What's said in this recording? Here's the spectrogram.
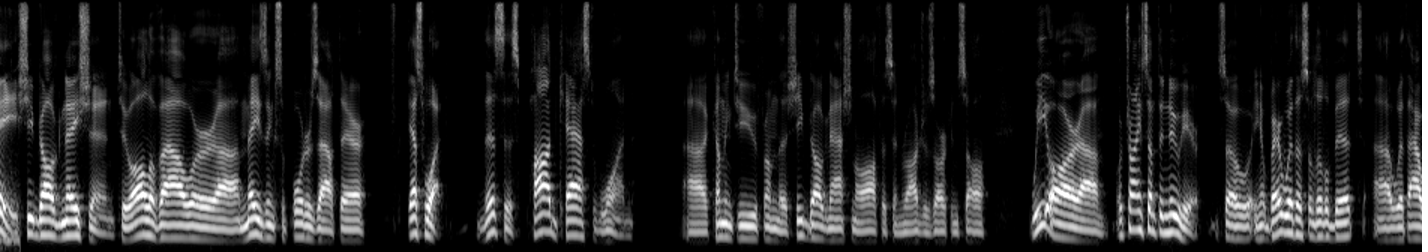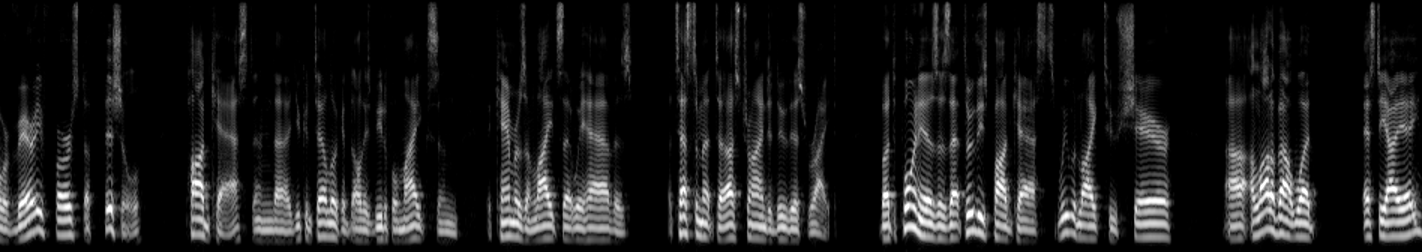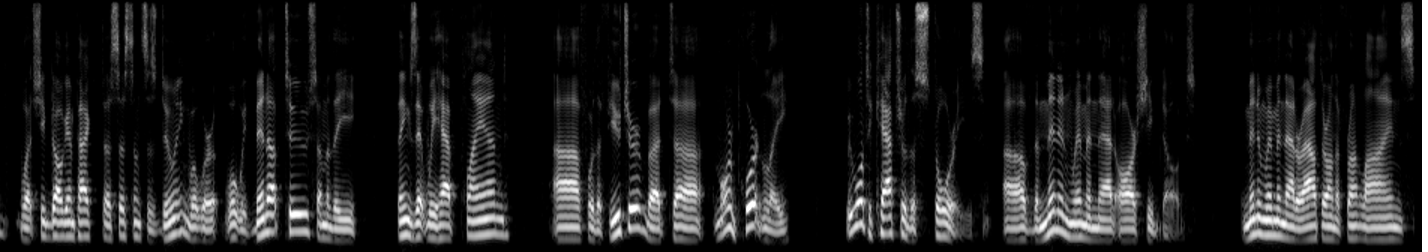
Hey, Sheepdog Nation, to all of our uh, amazing supporters out there, guess what? This is Podcast One, uh, coming to you from the Sheepdog National Office in Rogers, Arkansas. We are um, we're trying something new here, so you know, bear with us a little bit uh, with our very first official podcast, and uh, you can tell. Look at all these beautiful mics and the cameras and lights that we have is a testament to us trying to do this right. But the point is, is that through these podcasts, we would like to share uh, a lot about what SDIA, what Sheepdog Impact Assistance is doing, what we're what we've been up to, some of the things that we have planned uh, for the future. But uh, more importantly, we want to capture the stories of the men and women that are sheepdogs, the men and women that are out there on the front lines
